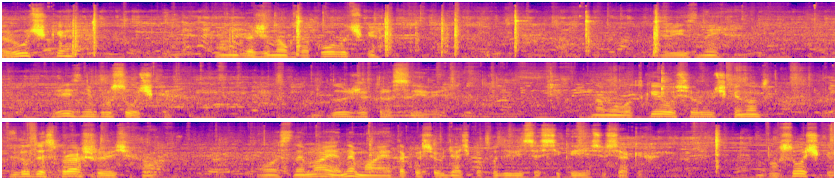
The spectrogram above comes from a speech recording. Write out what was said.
ручки. Вон для жінок заколочки. Різний. Різні брусочки. Дуже красиві. На молотки ось ручки. Ну, люди спрашують. О, Ось немає, немає. Так ось у дядька, подивіться, стільки є усяких брусочків.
